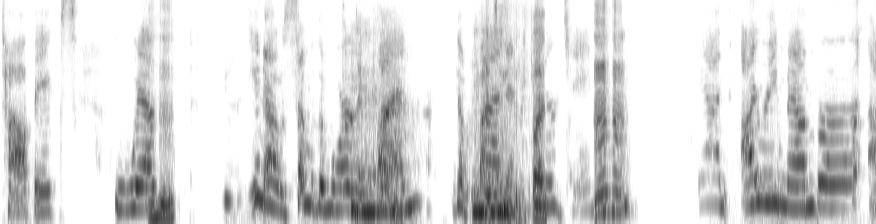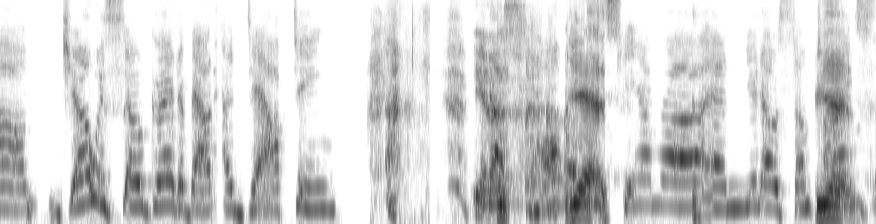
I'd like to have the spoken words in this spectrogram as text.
topics with, mm-hmm. you know, some of the more fun, the fun and fun. entertaining. Mm-hmm. And I remember um, Joe is so good about adapting you yes. know, yes. camera, and you know, sometimes yes.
